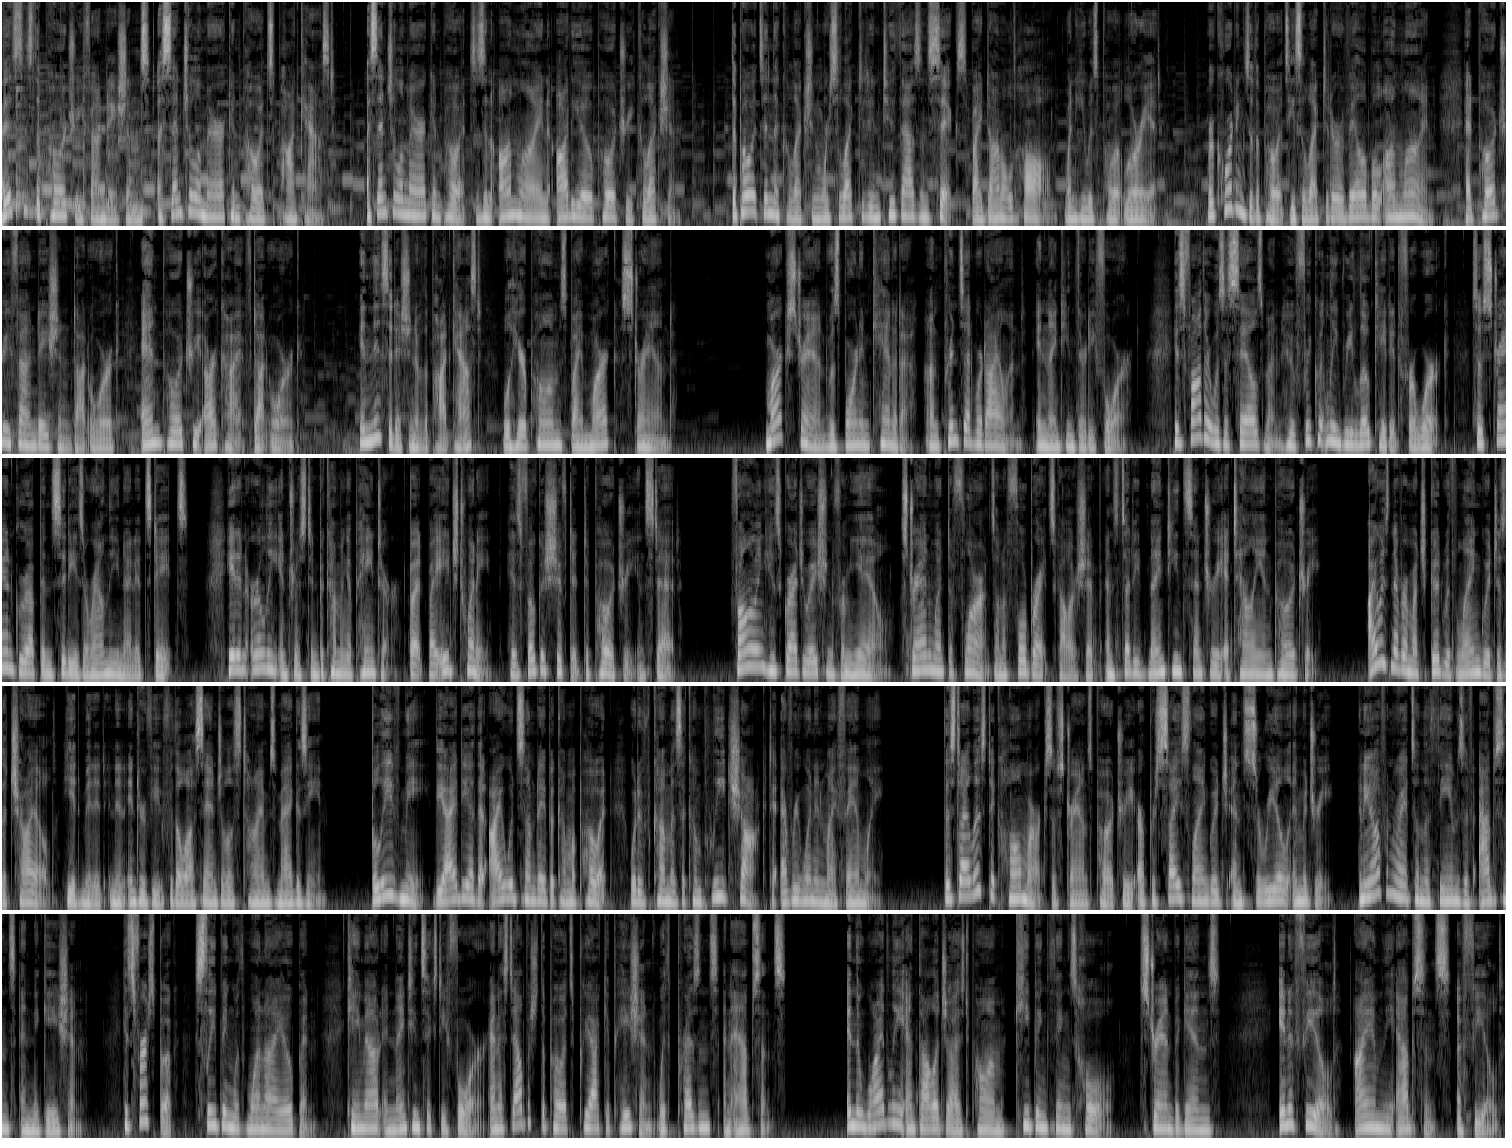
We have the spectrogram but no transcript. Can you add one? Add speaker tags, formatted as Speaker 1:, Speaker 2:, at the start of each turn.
Speaker 1: This is the Poetry Foundation's Essential American Poets podcast. Essential American Poets is an online audio poetry collection. The poets in the collection were selected in 2006 by Donald Hall when he was Poet Laureate. Recordings of the poets he selected are available online at poetryfoundation.org and poetryarchive.org. In this edition of the podcast, we'll hear poems by Mark Strand. Mark Strand was born in Canada on Prince Edward Island in 1934. His father was a salesman who frequently relocated for work, so Strand grew up in cities around the United States. He had an early interest in becoming a painter, but by age 20, his focus shifted to poetry instead. Following his graduation from Yale, Strand went to Florence on a Fulbright scholarship and studied 19th century Italian poetry. I was never much good with language as a child, he admitted in an interview for the Los Angeles Times magazine. Believe me, the idea that I would someday become a poet would have come as a complete shock to everyone in my family. The stylistic hallmarks of Strand's poetry are precise language and surreal imagery, and he often writes on the themes of absence and negation. His first book, Sleeping with One Eye Open, came out in 1964 and established the poet's preoccupation with presence and absence. In the widely anthologized poem Keeping Things Whole, Strand begins In a field, I am the absence of field.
